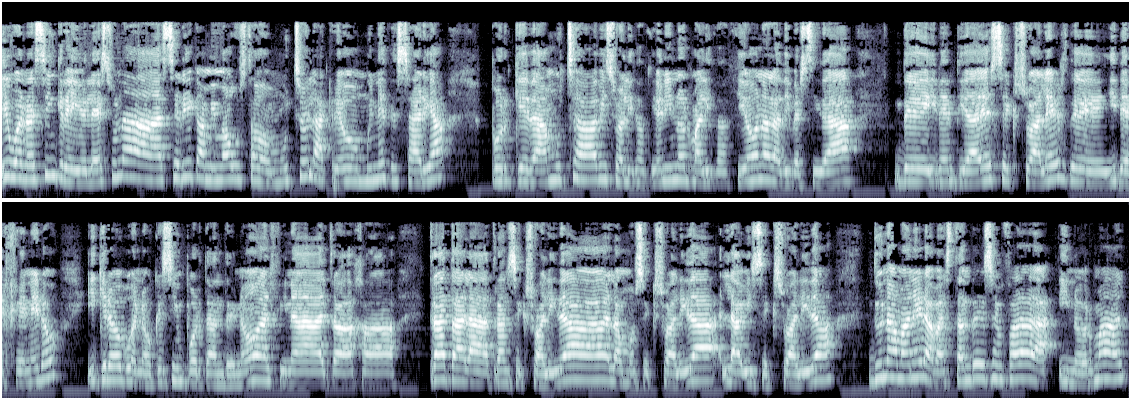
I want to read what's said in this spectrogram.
y bueno, es increíble, es una serie que a mí me ha gustado mucho y la creo muy necesaria porque da mucha visualización y normalización a la diversidad de identidades sexuales de, y de género y creo, bueno, que es importante, ¿no? Al final trabaja, trata la transexualidad, la homosexualidad, la bisexualidad de una manera bastante desenfadada y normal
